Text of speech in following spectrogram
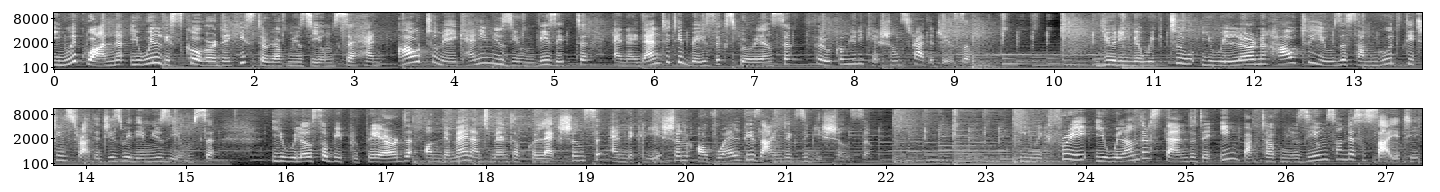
In week one, you will discover the history of museums and how to make any museum visit an identity-based experience through communication strategies. During week two, you will learn how to use some good teaching strategies within museums. You will also be prepared on the management of collections and the creation of well-designed exhibitions. In week 3, you will understand the impact of museums on the society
